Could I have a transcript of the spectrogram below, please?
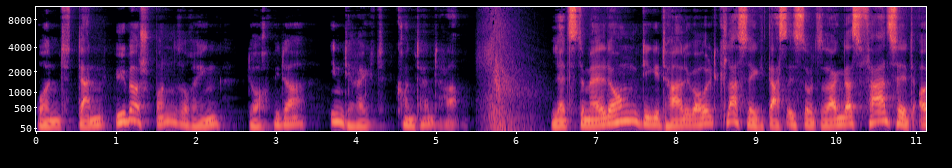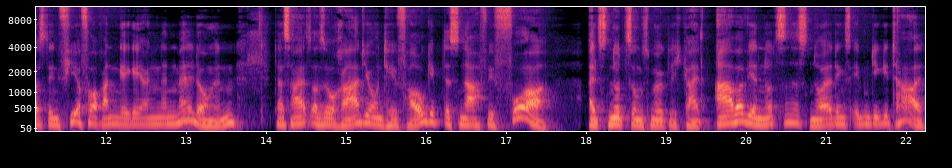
und dann über Sponsoring doch wieder indirekt Content haben. Letzte Meldung, digital überholt Klassik. Das ist sozusagen das Fazit aus den vier vorangegangenen Meldungen. Das heißt also, Radio und TV gibt es nach wie vor als Nutzungsmöglichkeit. Aber wir nutzen es neuerdings eben digital.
